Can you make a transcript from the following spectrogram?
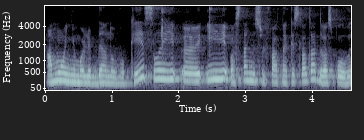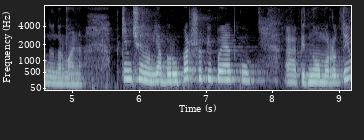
амоній молібденово-кислий е, і остання сульфатна кислота 2,5 нормально. Таким чином, я беру першу піпетку е, під номер 1,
